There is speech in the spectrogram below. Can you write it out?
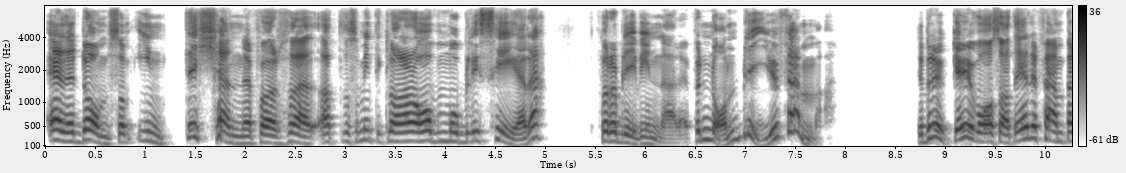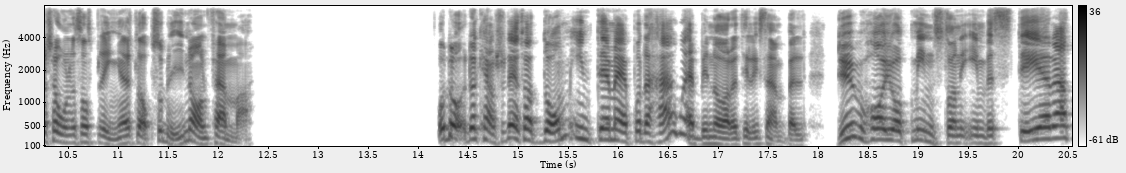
Eller de som inte känner för sådär, att som inte klarar av att mobilisera för att bli vinnare. För någon blir ju femma. Det brukar ju vara så att är det fem personer som springer ett lopp så blir någon femma. Och då, då kanske det är så att de inte är med på det här webbinariet till exempel. Du har ju åtminstone investerat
